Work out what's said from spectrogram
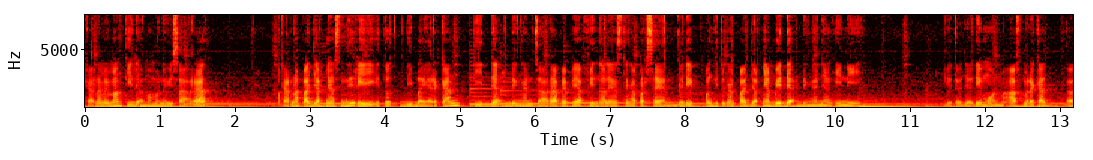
karena memang tidak memenuhi syarat karena pajaknya sendiri itu dibayarkan tidak dengan cara PPh final yang setengah persen. Jadi penghitungan pajaknya beda dengan yang ini. Gitu. Jadi mohon maaf mereka e,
